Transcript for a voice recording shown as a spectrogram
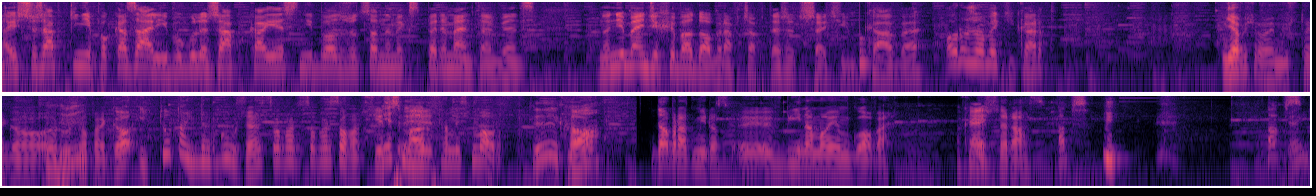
a jeszcze żabki nie pokazali. W ogóle żabka jest niby odrzuconym eksperymentem, więc no nie będzie chyba dobra w chapterze trzecim. Kawę. O, różowy keycard. Ja wziąłem już tego Mhm. różowego i tutaj na górze, zobacz, zobacz, zobacz, jest, Jest y, morf. tam jest morf. Tylko, No. dobra Admiros, y, wbij na moją głowę. Okej, Jeszcze raz. hops. Hops. Okej.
